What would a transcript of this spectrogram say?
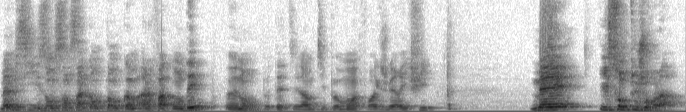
même s'ils ont 150 ans comme Alpha Condé, euh, non, peut-être c'est un petit peu moins, il faudrait que je vérifie, mais ils sont toujours là.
